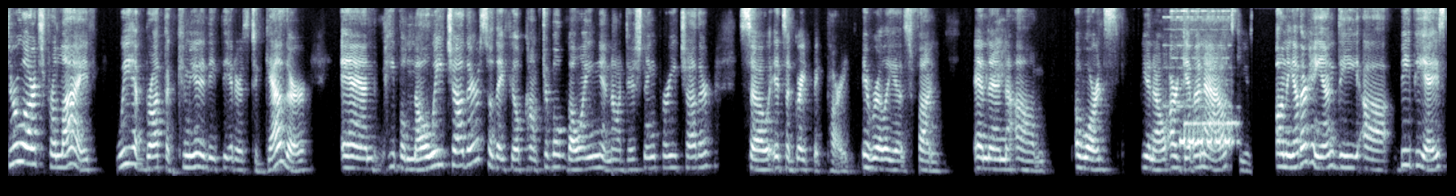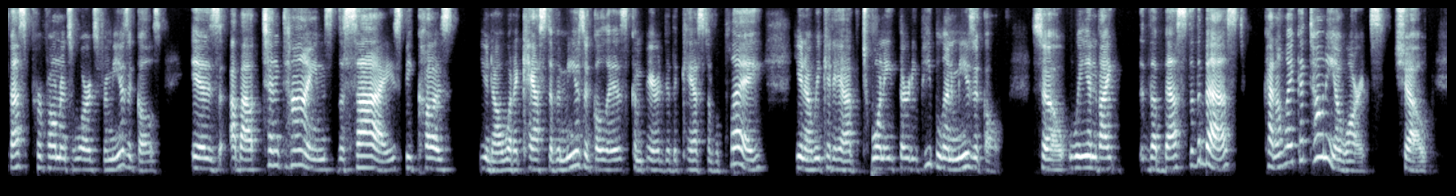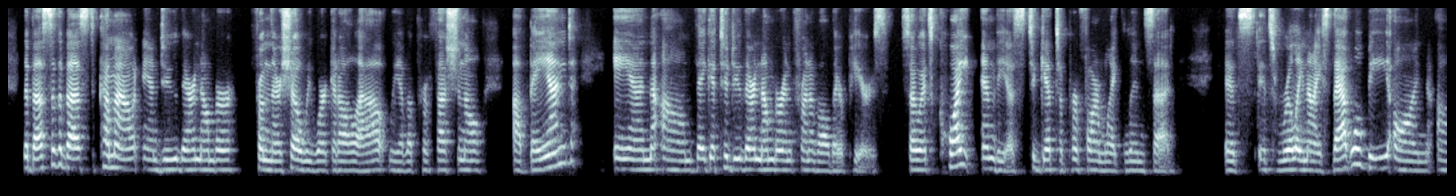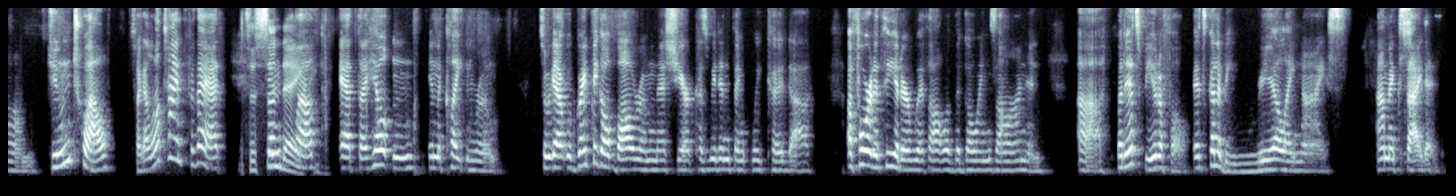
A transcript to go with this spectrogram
Through arts for life we have brought the community theaters together and people know each other so they feel comfortable going and auditioning for each other. So it's a great big party. It really is fun. And then um, awards, you know, are given out. On the other hand, the uh, BPA's Best Performance Awards for musicals is about 10 times the size because, you know, what a cast of a musical is compared to the cast of a play. You know, we could have 20, 30 people in a musical. So we invite the best of the best, kind of like a Tony Awards show, the best of the best to come out and do their number from their show. We work it all out. We have a professional uh, band, and um, they get to do their number in front of all their peers. So it's quite envious to get to perform, like Lynn said. It's it's really nice. That will be on um, June 12th. So I got a little time for that. It's a Sunday. Well, at the Hilton in the Clayton Room. So we got a great big old ballroom this year because we didn't think we could uh, afford a theater with all of the goings on. And uh, but it's beautiful. It's going to be really nice. I'm excited.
